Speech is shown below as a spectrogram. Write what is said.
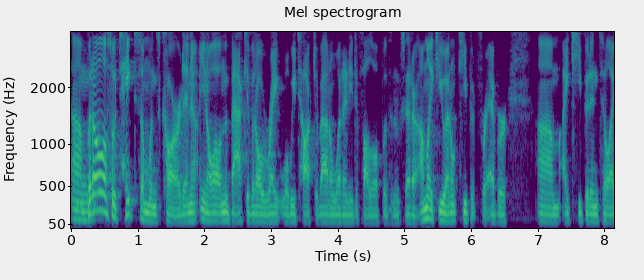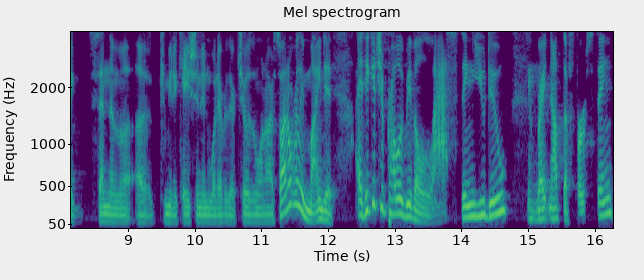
Um, mm. But I'll also take someone's card and, you know, on the back of it, I'll write what we talked about and what I need to follow up with and et cetera. I'm like you, I don't keep it forever. Um, I keep it until I send them a, a, communication in whatever their chosen one are. So I don't really mind it. I think it should probably be the last thing you do, mm-hmm. right? Not the first thing.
